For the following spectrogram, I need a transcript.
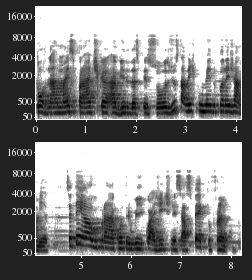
tornar mais prática a vida das pessoas, justamente por meio do planejamento. Você tem algo para contribuir com a gente nesse aspecto, Franco?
